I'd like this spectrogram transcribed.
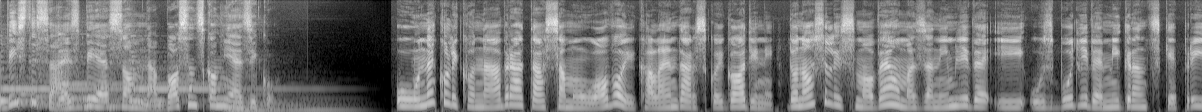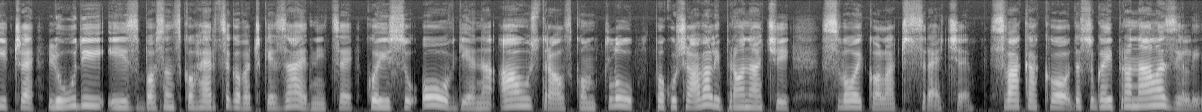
Vi ste sa SBS-om na bosanskom jeziku. U nekoliko navrata samo u ovoj kalendarskoj godini donosili smo veoma zanimljive i uzbudljive migrantske priče ljudi iz bosansko-hercegovačke zajednice koji su ovdje na australskom tlu pokušavali pronaći svoj kolač sreće. Svakako da su ga i pronalazili,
